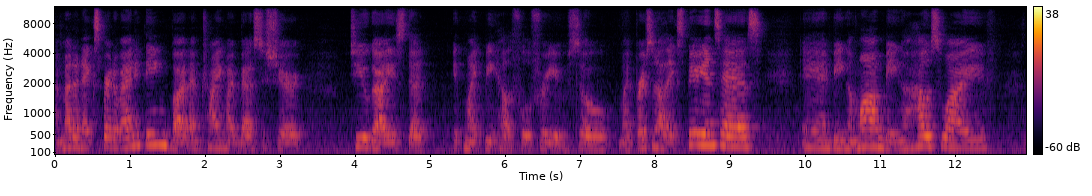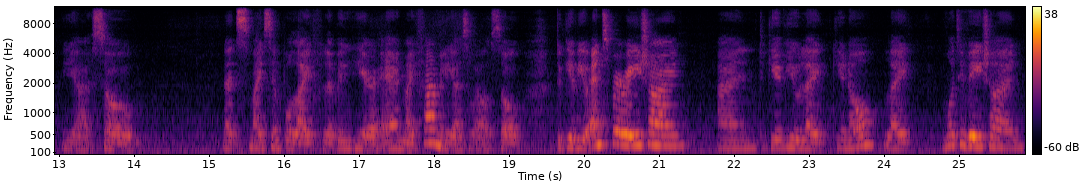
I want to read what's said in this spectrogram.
I'm not an expert of anything but I'm trying my best to share to you guys that it might be helpful for you. So my personal experiences and being a mom being a housewife. Yeah so that's my simple life living here and my family as well. So to give you inspiration and to give you like you know like motivation.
